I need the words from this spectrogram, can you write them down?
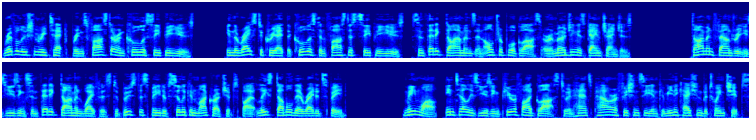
Revolutionary tech brings faster and cooler CPUs. In the race to create the coolest and fastest CPUs, synthetic diamonds and ultra-pure glass are emerging as game changers. Diamond Foundry is using synthetic diamond wafers to boost the speed of silicon microchips by at least double their rated speed. Meanwhile, Intel is using purified glass to enhance power efficiency and communication between chips.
